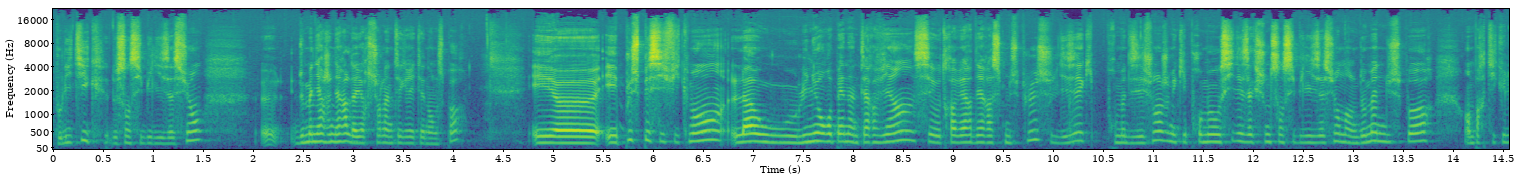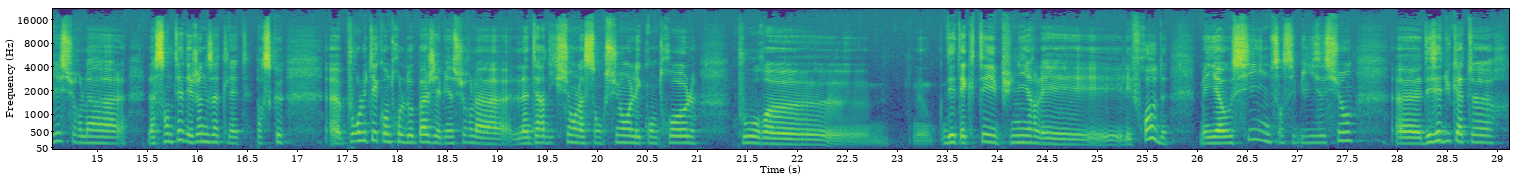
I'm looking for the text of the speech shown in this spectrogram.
politique, de sensibilisation. Euh, de manière générale d'ailleurs sur l'intégrité dans le sport. Euh, et, plus spécifiquement, là où l'Union européenne intervient, c'est au travers d'Erasmus, je le disais, qui promeut des échanges, mais qui promeut aussi des actions de sensibilisation dans le domaine du sport, en particulier sur la, santé des jeunes athlètes. Parce que euh, pour lutter contre le dopage, il y a bien sûr l'interdiction, la, sanction, les contrôles pour détecter et punir les, les, fraudes, mais il y a aussi une sensibilisation des éducateurs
